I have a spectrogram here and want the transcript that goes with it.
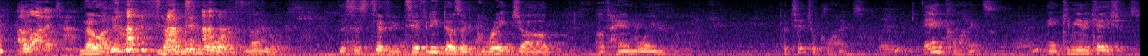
A lot of times. No, I don't. Not anymore. Not anymore. This is Tiffany. Tiffany does a great job of handling potential clients and clients and communications,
